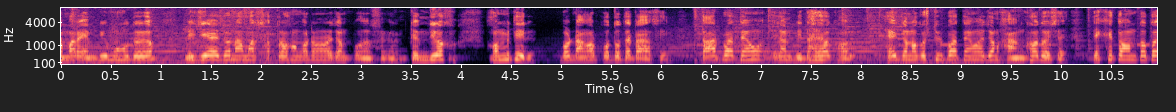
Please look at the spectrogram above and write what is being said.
আমাৰ এম পি মহোদয় নিজে এজন আমাৰ ছাত্ৰ সংগঠনৰ এজন কেন্দ্ৰীয় সমিতিৰ বৰ ডাঙৰ পদত এটা আছিল। তাৰ পৰা তেওঁ এজন বিধায়ক হ'ল। সেই জনগোষ্ঠীৰ পৰা তেওঁ এজন সাংসদ হৈছে। তেখেতে অন্ততঃ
